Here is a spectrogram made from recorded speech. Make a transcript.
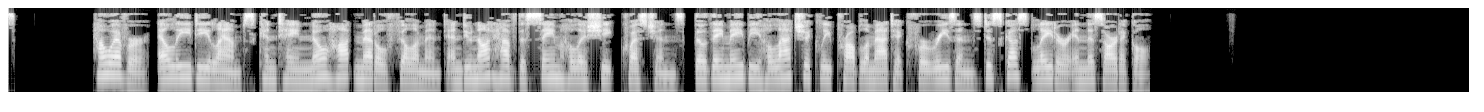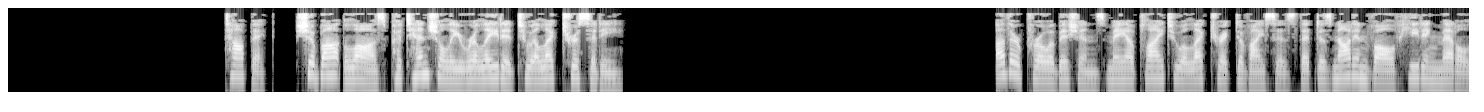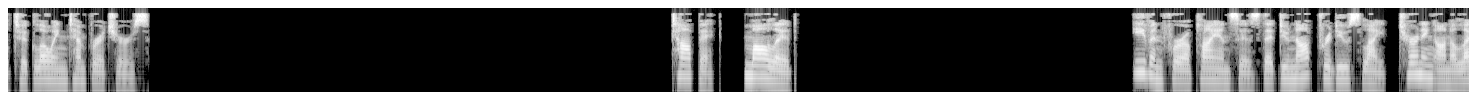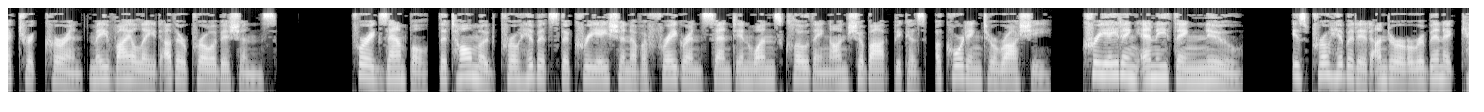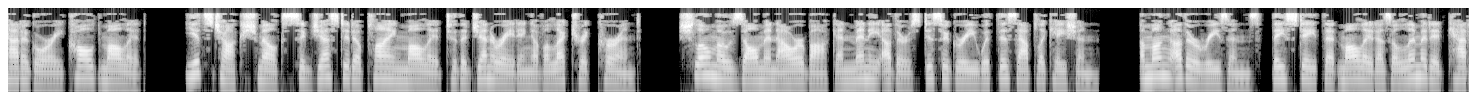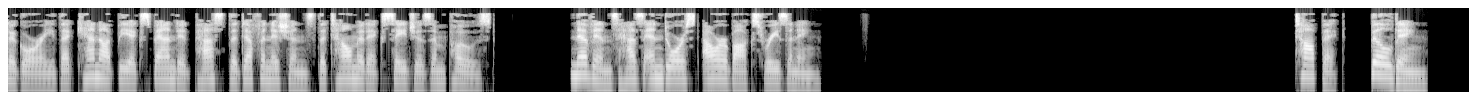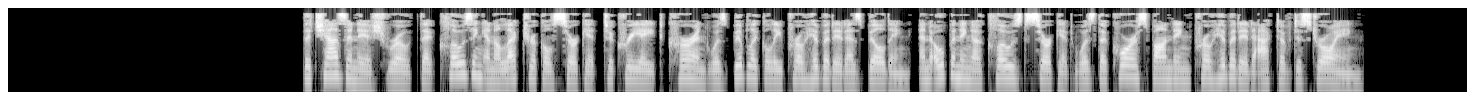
However, LED lamps contain no hot metal filament and do not have the same halachic questions, though they may be halachically problematic for reasons discussed later in this article. Topic: Shabbat laws potentially related to electricity. Other prohibitions may apply to electric devices that does not involve heating metal to glowing temperatures. Topic: Molid Even for appliances that do not produce light, turning on electric current may violate other prohibitions. For example, the Talmud prohibits the creation of a fragrant scent in one's clothing on Shabbat because, according to Rashi, creating anything new is prohibited under a rabbinic category called molid. Yitzchak Schmelkes suggested applying molid to the generating of electric current. Shlomo Zalman Auerbach and many others disagree with this application. Among other reasons, they state that molid is a limited category that cannot be expanded past the definitions the Talmudic sages imposed. Nevins has endorsed Auerbach's reasoning. Topic: Building The Chazon Ish wrote that closing an electrical circuit to create current was biblically prohibited as building, and opening a closed circuit was the corresponding prohibited act of destroying.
